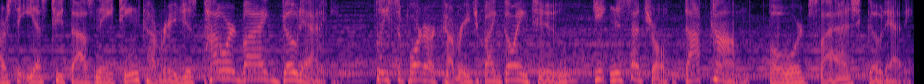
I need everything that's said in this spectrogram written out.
Our CES 2018 coverage is powered by GoDaddy. Please support our coverage by going to geeknewscentral.com forward slash GoDaddy.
